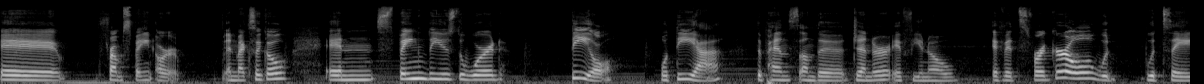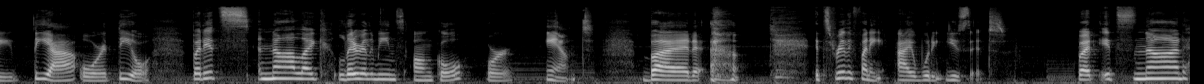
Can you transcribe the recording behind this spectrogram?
uh, from Spain or in Mexico. In Spain, they use the word tío or tía, depends on the gender. If you know, if it's for a girl, would would say tía or tío, but it's not like literally means uncle or aunt. But it's really funny. I wouldn't use it. But it's not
